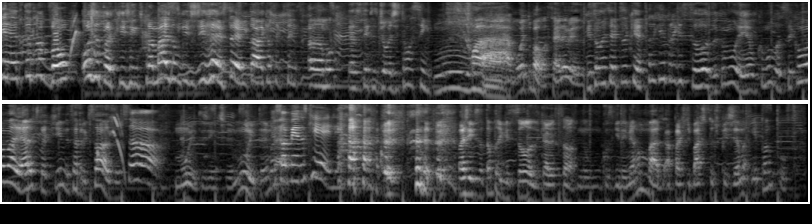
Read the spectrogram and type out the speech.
Oiê, tudo bom? Hoje eu tô aqui, gente, pra mais um vídeo de receita Que eu sei que vocês amam E as receitas de hoje estão assim, muito boas, sério mesmo. E são receitas o quê? Pra quem é preguiçoso, como eu, como você, como a Mayara que tá aqui Você é preguiçosa? Sou. Muito, gente, muito hein, Eu sou menos que ele. Mas, gente, sou tão preguiçoso que, olha só Não consegui nem me arrumar. A parte de baixo eu tô de pijama e pantufa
